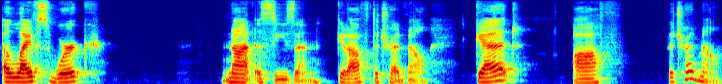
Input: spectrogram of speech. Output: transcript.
a life's work, not a season. Get off the treadmill. Get off the treadmill.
